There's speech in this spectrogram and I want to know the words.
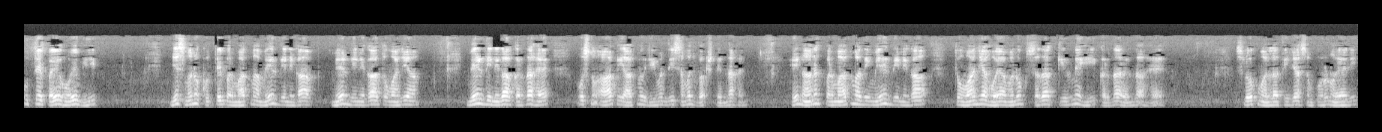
ਉੱਤੇ ਪਏ ਹੋਏ ਵੀ, ਜਿਸ ਮਨੁੱਖ ਉੱਤੇ ਪਰਮਾਤਮਾ ਮਿਹਰ ਦੀ ਨਿਗਾਹ ਮਿਹਰ ਦੀ ਨਿਗਾਹ ਤੋਂ ਵਾਂਝਿਆ ਮਿਹਰ ਦੀ ਨਿਗਾਹ ਕਰਦਾ ਹੈ ਉਸ ਨੂੰ ਆਪ ਹੀ ਆਤਮਿਕ ਜੀਵਨ ਦੀ ਸਮਝ ਬਖਸ਼ ਦਿੰਦਾ ਹੈ। ਇਹ ਨਾਨਕ, ਪਰਮਾਤਮਾ ਦੀ ਮਿਹਰ ਦੀ ਨਿਗਾਹ ਤੋਂ ਵਾਂਝਿਆ ਹੋਇਆ ਮਨੁੱਖ ਸਦਾ ਕਿਰਨੇ ਹੀ ਕਰਦਾ ਰਹਿੰਦਾ ਹੈ। ਸ਼ਲੋਕ ਮਹਲਾ ਤੀਜਾ ਸੰਪੂਰਨ ਹੋਇਆ ਜੀ।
